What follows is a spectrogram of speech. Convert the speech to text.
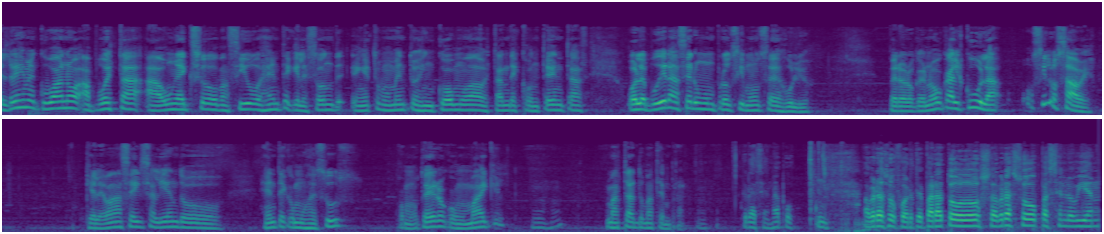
El régimen cubano apuesta a un éxodo masivo de gente que le son de, en estos momentos incómodas o están descontentas o le pudieran hacer un, un próximo 11 de julio. Pero lo que no calcula, o sí lo sabe, que le van a seguir saliendo gente como Jesús, como Otero, como Michael, uh -huh. más tarde o más temprano. Uh -huh. Gracias, Napo. Abrazo fuerte para todos, abrazo, pásenlo bien.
